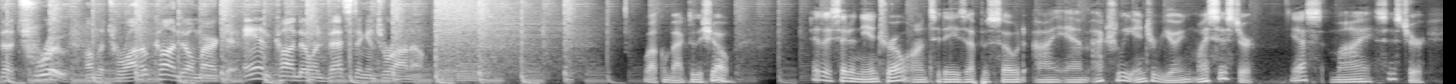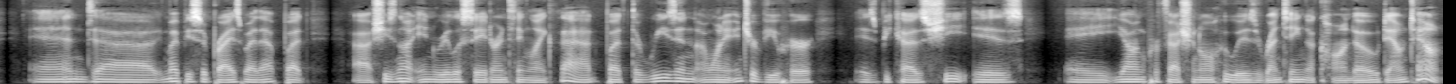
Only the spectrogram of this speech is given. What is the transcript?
the truth on the Toronto condo market and condo investing in Toronto. Welcome back to the show. As I said in the intro, on today's episode, I am actually interviewing my sister. Yes, my sister. And uh, you might be surprised by that, but uh, she's not in real estate or anything like that. But the reason I want to interview her is because she is a young professional who is renting a condo downtown.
